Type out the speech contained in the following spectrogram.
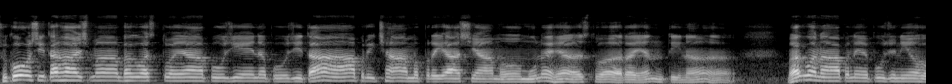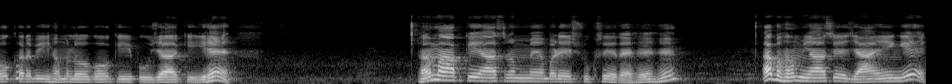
सुकोषितः स्म भगवस्त्वया पूज्येन पूजिता पृछाम प्रयास्यामो मुनय स्वरयन्ति न। भगवान, आपने पूजनीय होकर भी हम लोगों की पूजा की है। हम आपके आश्रम में बड़े सुख से रहे हैं। अब हम यहाँ से जाएँगे,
